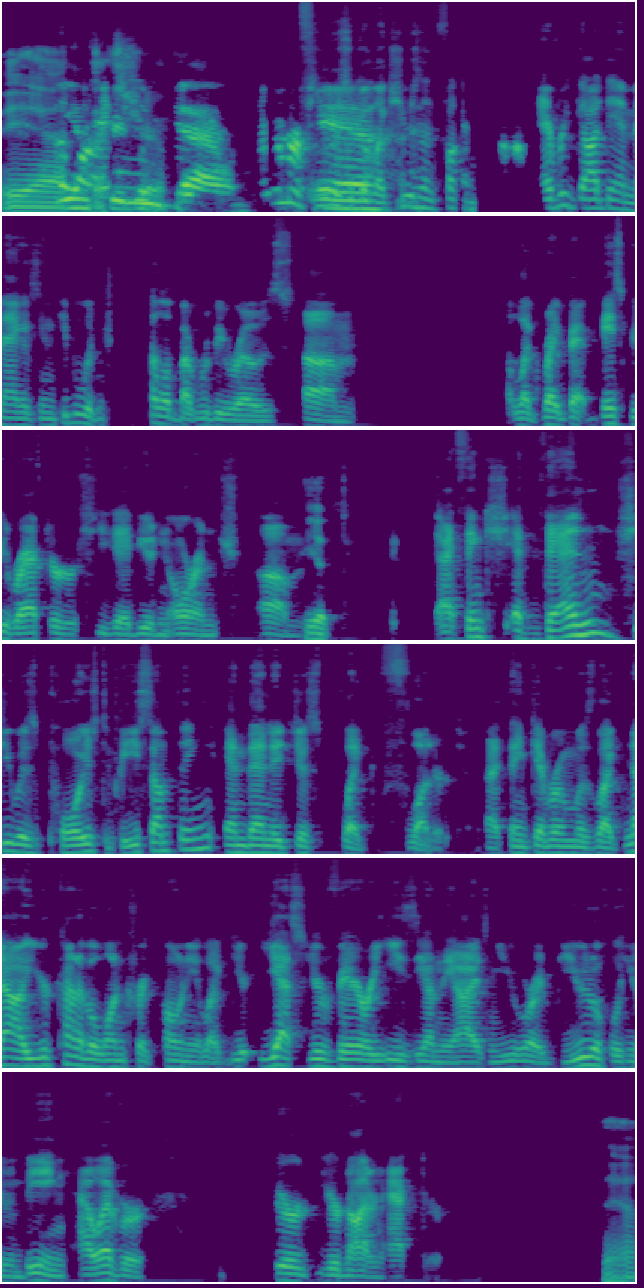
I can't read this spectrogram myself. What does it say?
Yeah, Yeah, true. i remember a few years ago like she was in fucking every goddamn magazine people wouldn't tell about ruby rose um like right back basically right after she debuted in orange um Yep. I think she, then she was poised to be something, and then it just like fluttered. I think everyone was like, "No, you're kind of a one-trick pony. Like, you're, yes, you're very easy on the eyes, and you are a beautiful human being. However, you're you're not an actor. Yeah.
